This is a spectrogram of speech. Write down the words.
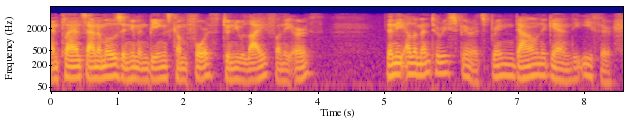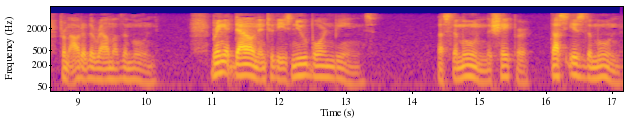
and plants, animals, and human beings come forth to new life on the earth, then the elementary spirits bring down again the ether from out of the realm of the moon, bring it down into these new-born beings. Thus the moon, the shaper, thus is the moon,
